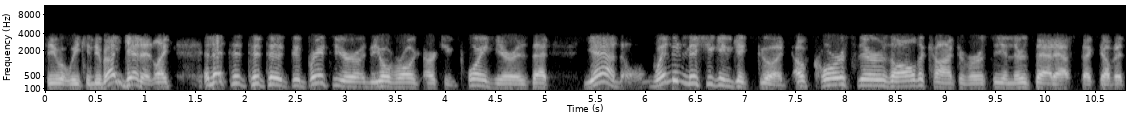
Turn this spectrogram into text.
see what we can do. But I get it. Like, and that to to to, to bring to your the overall arching point here is that yeah, when did Michigan get good? Of course, there's all the controversy, and there's that aspect of it.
